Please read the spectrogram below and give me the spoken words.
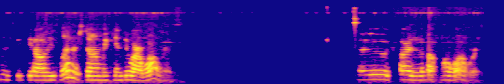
Once we get all these letters done, we can do our walrus. So excited about my walrus.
